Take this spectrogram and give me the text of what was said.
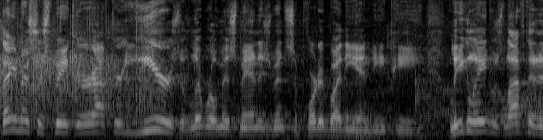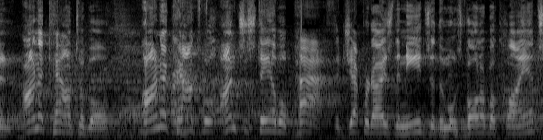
Thank you, Mr. Speaker. After years of Liberal mismanagement supported by the NDP, legal aid was left in an unaccountable, unaccountable, unsustainable path that jeopardized the needs of the most vulnerable clients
